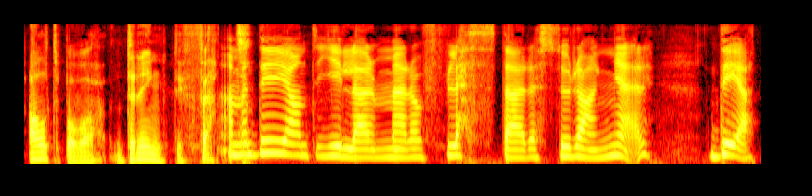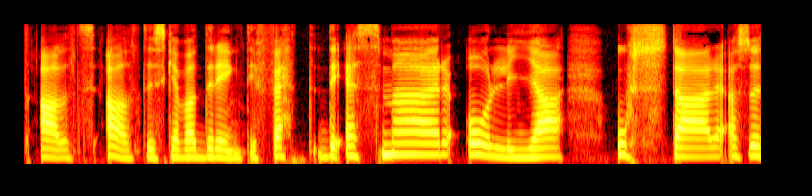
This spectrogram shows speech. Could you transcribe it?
allt bara var dränkt i fett. Ja, men det jag inte gillar med de flesta restauranger det är att allt alltid ska vara dränkt i fett. Det är smör, olja, ostar. Alltså,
